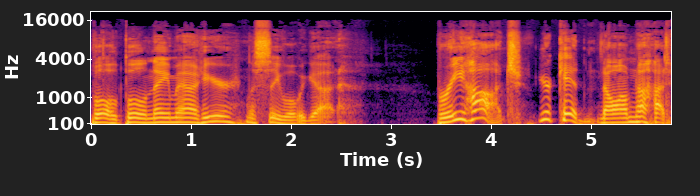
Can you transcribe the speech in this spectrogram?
Pull pull a name out here. Let's see what we got. Bree Hodge. you're kidding. No, I'm not.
